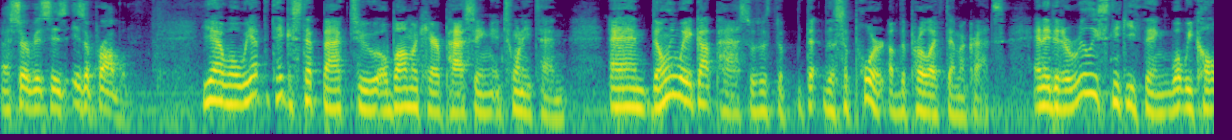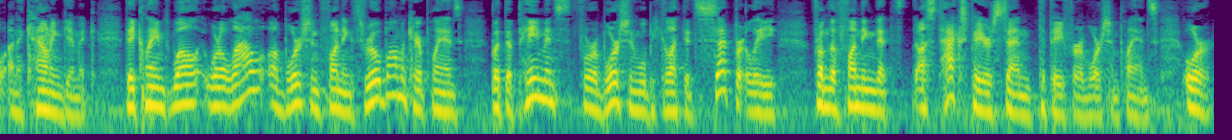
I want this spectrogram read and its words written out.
uh, services is a problem. Yeah, well, we have to take a step back to Obamacare passing in 2010. And the only way it got passed was with the, the, the support of the pro-life Democrats. And they did a really sneaky thing, what we call an accounting gimmick. They claimed, well, we'll allow abortion funding through Obamacare plans, but the payments for abortion will be collected separately from the funding that us taxpayers send to pay for abortion plans, or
